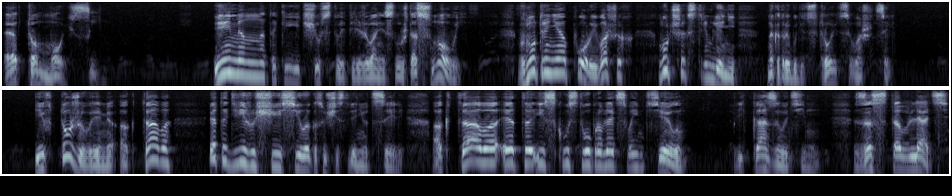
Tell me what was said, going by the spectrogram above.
Это мой сын. Именно такие чувства и переживания служат основой, внутренней опорой ваших лучших стремлений, на которой будет строиться ваша цель. И в то же время октава — это движущая сила к осуществлению цели. Октава — это искусство управлять своим телом, приказывать ему, заставлять,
